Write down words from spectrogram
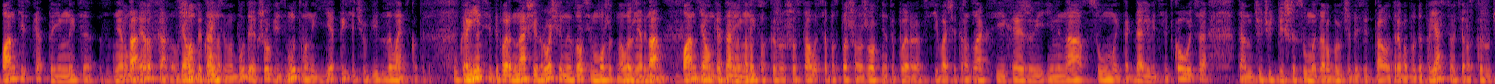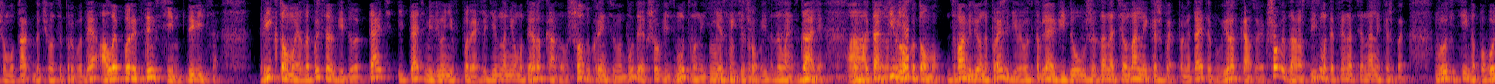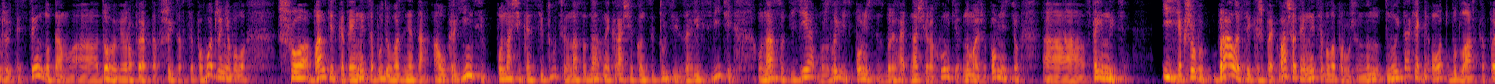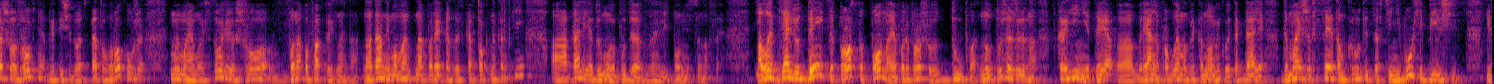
банківська таємниця знята. Я розказував, що з українцями буде, якщо візьмуть вони є тисячу від Зеленського. Українці тепер наші гроші не зовсім можуть належати нам. Банківська таємниця. Зараз скажу, що сталося, бо з 1 жовтня тепер всі ваші транзакції, хежі, імена, суми і так далі відслідковуються. Там чуть-чуть більше суми заробив чи десь відправив, треба буде пояснювати. Я розкажу, чому так, до чого це приведе. Але перед цим всім дивіться. Рік тому я записав відео 5,5 мільйонів переглядів на ньому, де я розказував, що з українцями буде, якщо візьмуть вони є тисячу від Зеленського. Далі деталь ну, півроку тому 2 мільйони переглядів. Я виставляю відео вже за національний кешбек. Пам'ятаєте, бо я розказую, якщо ви зараз візьмете цей національний кешбек, ви офіційно погоджуєтесь з цим. Ну там договір оферта вшита в це погодження було. Що банківська таємниця буде у вас знята. А українці по нашій конституції, у нас одна з найкращих конституцій взагалі в світі. У нас от є можливість повністю зберігати наші рахунки, ну майже повністю а, в таємниці. І якщо ви брали цей кешбек, ваша таємниця була порушена. Ну, ну і так як от, будь ласка, 1 жовтня 2025 року вже ми маємо історію, що вона по факту і знята. На даний момент на перекази з карток на картки, а далі я думаю, буде взагалі повністю на все. Але для людей це просто повна, я перепрошую, дупа. Ну дуже жирна в країні, де е, реальна проблема з економікою і так далі, де майже все там крутиться в тіні вухи, більшість.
